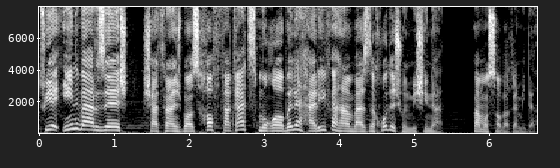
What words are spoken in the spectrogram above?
توی این ورزش شطرنج بازها فقط مقابل حریف هموزن خودشون میشینن و مسابقه میدن.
